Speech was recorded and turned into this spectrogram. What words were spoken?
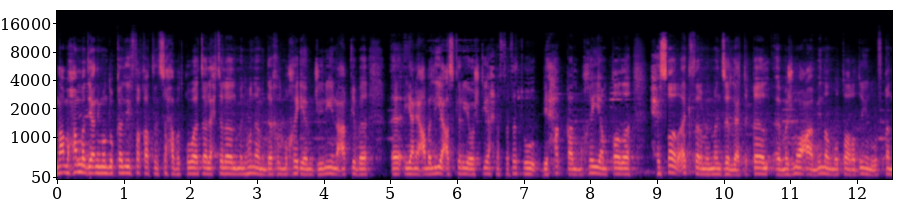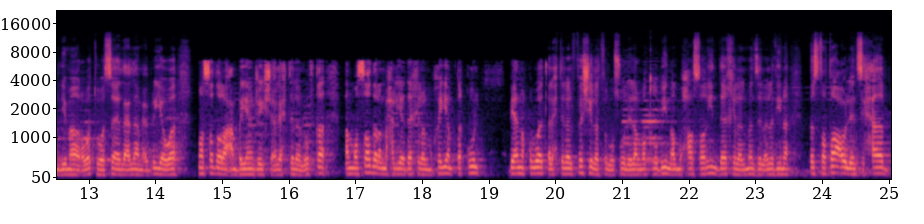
نعم محمد يعني منذ قليل فقط انسحبت قوات الاحتلال من هنا من داخل مخيم جنين عقب آه، يعني عملية عسكرية واجتياح نفذته بحق المخيم. طال حصار أكثر من منزل لاعتقال آه، مجموعة من المطاردين وفقا لما روته وسائل الإعلام عبرية وما صدر عن بيان جيش الاحتلال وفق المصادر المحلية داخل المخيم. تقول بأن قوات الاحتلال فشلت في الوصول إلى المطلوبين المحاصرين داخل المنزل الذين استطاعوا الانسحاب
